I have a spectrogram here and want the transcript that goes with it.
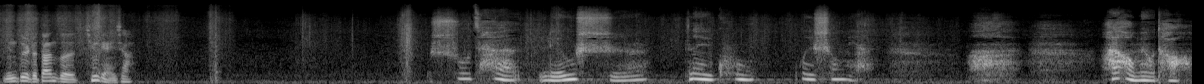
您对着单子清点一下。蔬菜、零食、内裤、卫生棉，啊，还好没有套。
